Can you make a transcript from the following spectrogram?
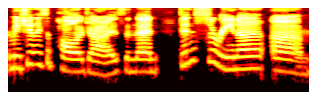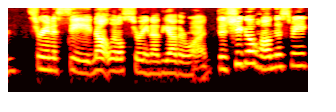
I mean, she at least apologized, and then didn't Serena, um, Serena C, not little Serena, the other one, did she go home this week?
